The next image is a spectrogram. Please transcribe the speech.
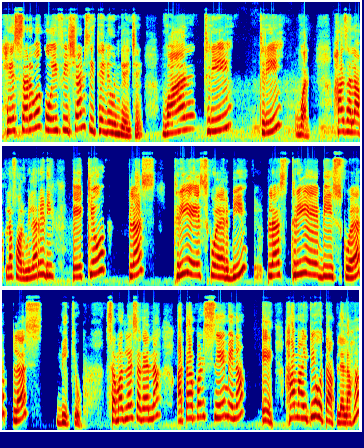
हे सर्व कोइफिशियंट इथे लिहून घ्यायचे. One three three one. हा झाला आपला formula ready A cube plus three A square B plus three A B square plus B cube समजलंय सगळ्यांना? आता आपण सेम आहे ना? ए हा माहिती होता आपल्याला हा?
